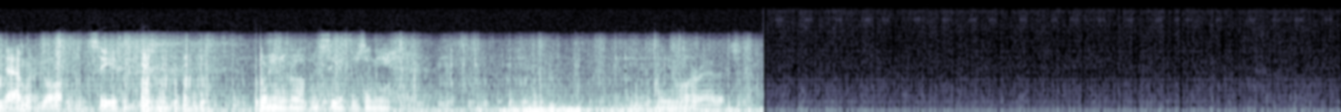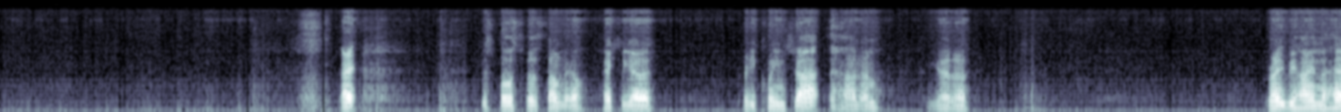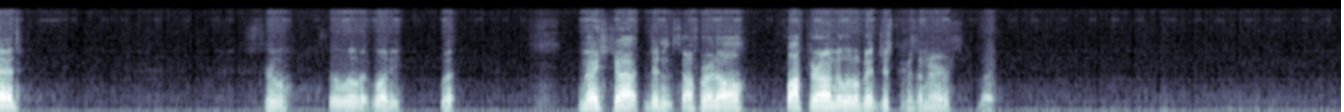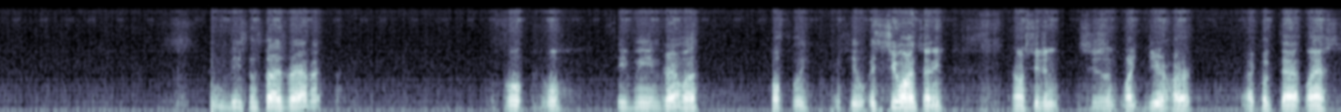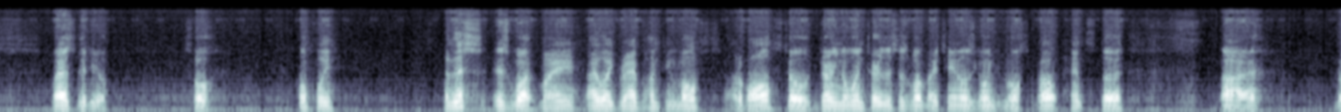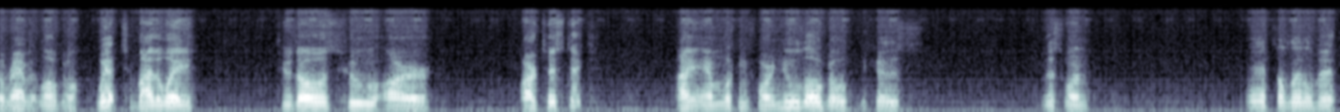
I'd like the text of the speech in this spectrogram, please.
Yeah, I'm gonna go up and see. We're gonna go up and see if there's any any more rabbits. Alright. Just post for the thumbnail. Actually got a pretty clean shot on him. You got a right behind the head. Still still a little bit bloody, but nice shot, didn't suffer at all. Flopped around a little bit just because of nerves, but decent sized rabbit. Will will feed me and grandma, hopefully, if she if she wants any. No, she didn't. She doesn't like deer heart. I cooked that last last video, so hopefully. And this is what my I like rabbit hunting most out of all. So during the winter, this is what my channel is going to be most about. Hence the uh, the rabbit logo. Which, by the way, to those who are artistic, I am looking for a new logo because this one it's a little bit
